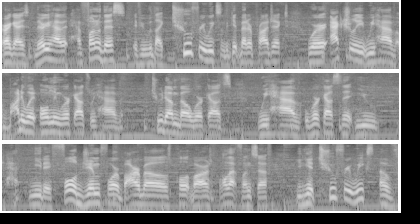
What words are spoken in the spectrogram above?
All right guys, there you have it. Have fun with this. If you would like two free weeks of the Get Better Project, where actually we have bodyweight only workouts, we have two dumbbell workouts, we have workouts that you need a full gym for, barbells, pull-up bars, all that fun stuff. You can get two free weeks of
